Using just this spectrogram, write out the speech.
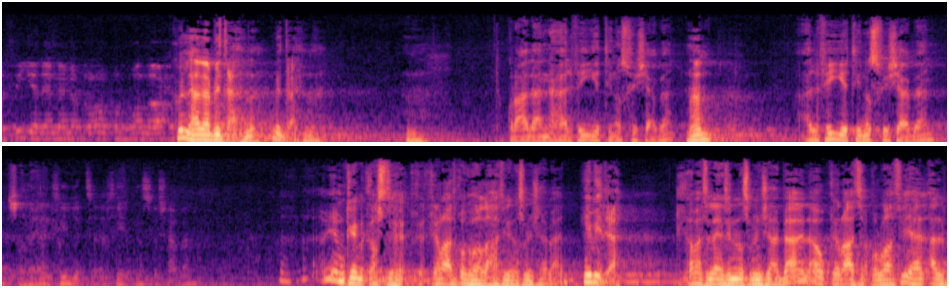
ألفية لأنهم يقرؤون قل هو الله أحد كل هذا بدعة. نعم. بدعة. نعم. تقرأ على أنها ألفية نصف شعبان؟ نعم. ألفية نصف شعبان. ألفية ألفية نصف شعبان يمكن قصده قراءة قل هو الله في نصف شعبان. هي بدعة. قراءة ليلة النصف من شعبان أو قراءة قل فيها ألف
